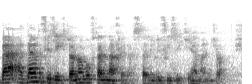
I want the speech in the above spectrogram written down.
بعدا فیزیکدان ها گفتن نخیر از طریق فیزیکی هم انجام میشه.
